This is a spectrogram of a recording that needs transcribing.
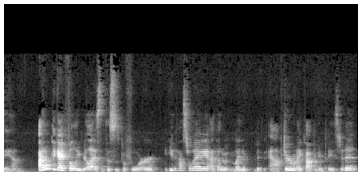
Damn. I don't think I fully realized that this was before he passed away. I thought it might have been after when I copied and pasted it.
